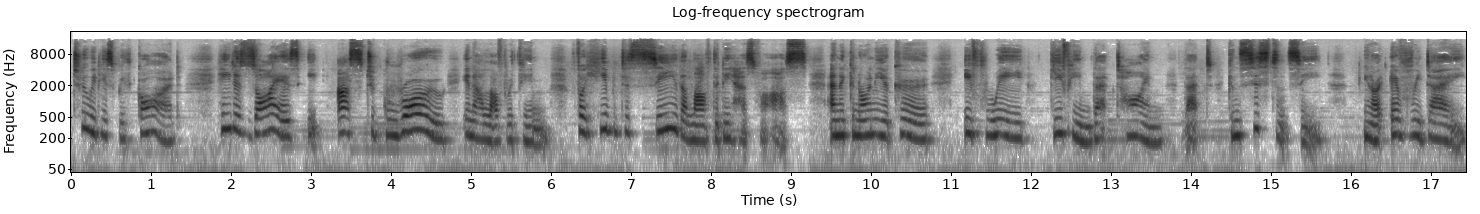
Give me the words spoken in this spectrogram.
too it is with God. He desires us to grow in our love with Him, for Him to see the love that He has for us. And it can only occur if we give Him that time, that consistency, you know, every day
